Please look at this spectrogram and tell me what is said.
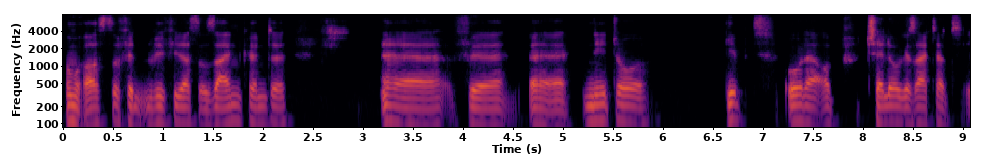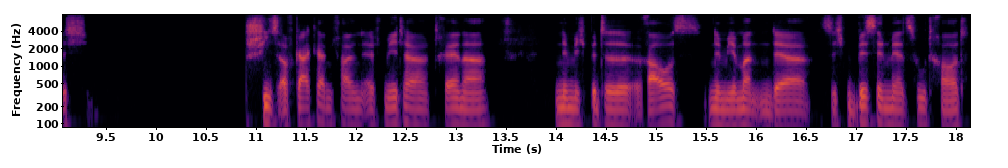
um rauszufinden, wie viel das so sein könnte. Äh, für äh, Neto gibt oder ob Cello gesagt hat, ich schieße auf gar keinen Fall einen Elfmeter-Trainer, nimm mich bitte raus, nimm jemanden, der sich ein bisschen mehr zutraut.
